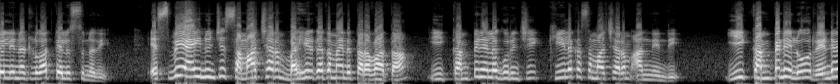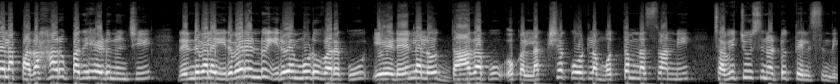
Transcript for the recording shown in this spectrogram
వెళ్ళినట్లుగా తెలుస్తున్నది. ఎస్బీఐ నుంచి సమాచారం బహిర్గతమైన తర్వాత ఈ కంపెనీల గురించి కీలక సమాచారం అందింది. ఈ కంపెనీలు రెండు వేల పదహారు పదిహేడు నుంచి రెండు వేల ఇరవై రెండు ఇరవై మూడు వరకు ఏడేళ్ళలో దాదాపు ఒక లక్ష కోట్ల మొత్తం నష్టాన్ని చవిచూసినట్టు తెలిసింది.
